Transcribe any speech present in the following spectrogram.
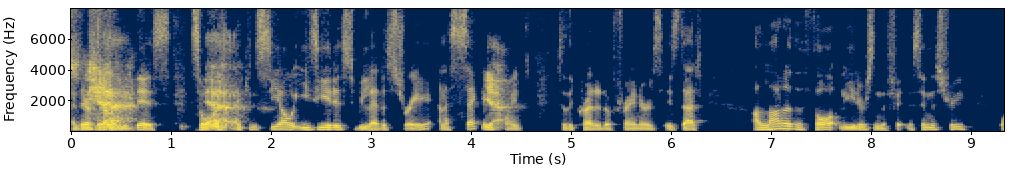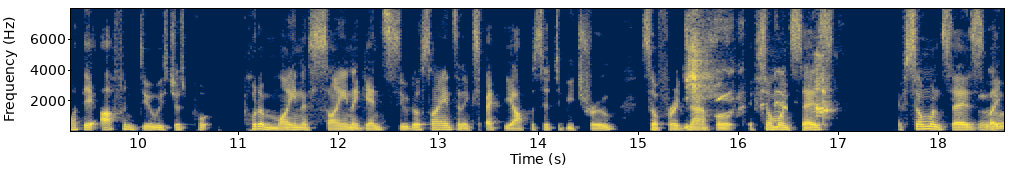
and, they're yeah. telling me this. So yeah. I, I, can see how easy it is to be led astray. And a second yeah. point to the credit of trainers is that a lot of the thought leaders in the fitness industry, what they often do is just put put a minus sign against pseudoscience and expect the opposite to be true. So for example, if someone says if someone says like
